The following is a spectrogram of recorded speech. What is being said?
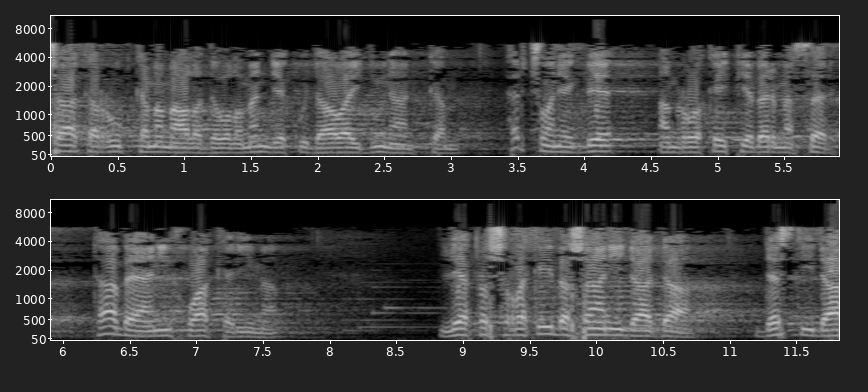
چاکە ڕوو بکەمە ماڵە دەوڵەمەندێک و داوای دوو نان بکەم، هەر چۆنێک بێ ئەمڕۆکەی پێ بەرمە سەر، تا بەیانی خوا کەریمە. لێفە شڕەکەی بەشانی دا دا، دەستی دا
